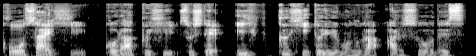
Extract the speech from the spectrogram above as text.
交際費、娯楽費、そして衣服費というものがあるそうです。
